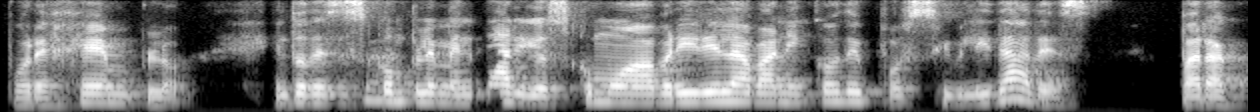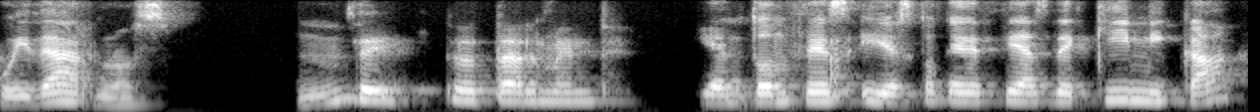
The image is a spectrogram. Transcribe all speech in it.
por ejemplo. Entonces es complementario, es como abrir el abanico de posibilidades para cuidarnos. Sí, totalmente. Y entonces, y esto que decías de química,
